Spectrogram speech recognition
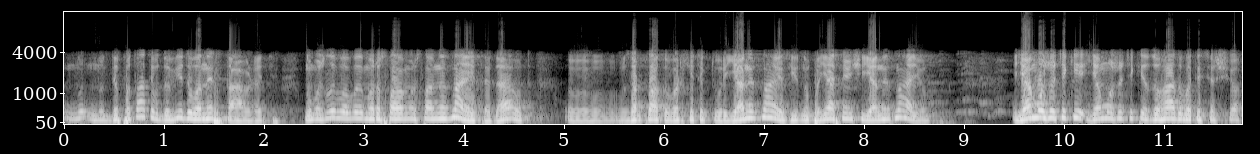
ну, ну, депутатів до відома не ставлять. Ну, можливо, ви, Мирослава Мирослав, не знаєте, да, от, е, зарплату в архітектурі. Я не знаю, згідно пояснюючи, я не знаю. Я можу тільки, я можу тільки здогадуватися, що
